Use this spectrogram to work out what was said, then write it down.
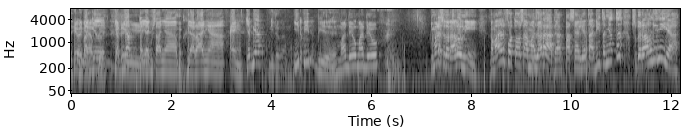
Dewan Dipanggil Yap kayak misalnya peliharaannya Eng. Yap gitu kan. Ip ip gitu. Madeo, Madeo. Gimana saudara Arul nih? Kemarin foto sama Zara dan pas saya lihat tadi ternyata saudara Arul ini ya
